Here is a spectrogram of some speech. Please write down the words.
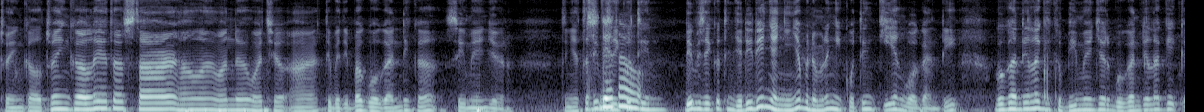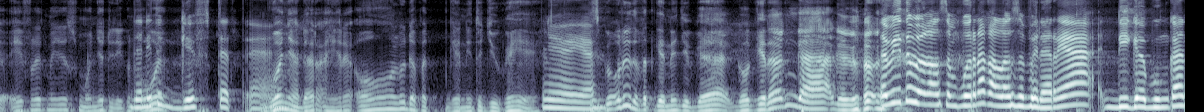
Twinkle twinkle little star how I wonder what you are. Tiba-tiba gue ganti ke C major ternyata dia Dia bisa tahu. ikutin dia bisa ikutin jadi dia nyanyinya benar-benar ngikutin key yang gue ganti gue ganti lagi ke B major gue ganti lagi ke A flat major semuanya dia ikutin Dan itu gue gifted ya. gue nyadar akhirnya oh lu dapat gen itu juga ya Iya, iya. terus gue oh, lu dapat gennya juga gue kira enggak Gua- Tapi itu bakal sempurna kalau sebenarnya digabungkan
